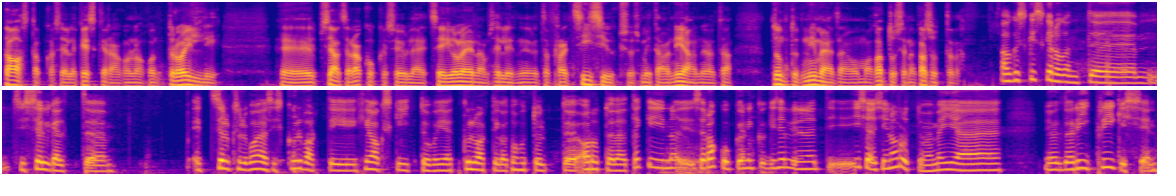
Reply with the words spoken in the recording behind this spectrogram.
taastab ka selle Keskerakonna kontrolli äh, sealse rakukese üle, et see ei ole enam selline nii-öelda frantsiisiüksus, mida on hea nii-öelda tuntud nimena oma katusena kasutada. aga kas Keskerakond eh, siis selgelt eh, et selleks oli vaja siis Kõlvarti heakskiitu või et Kõlvartiga tohutult arutada, et äkki see rakuke on ikkagi selline, et ise siin arutame, meie nii-öelda riik riigis siin,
